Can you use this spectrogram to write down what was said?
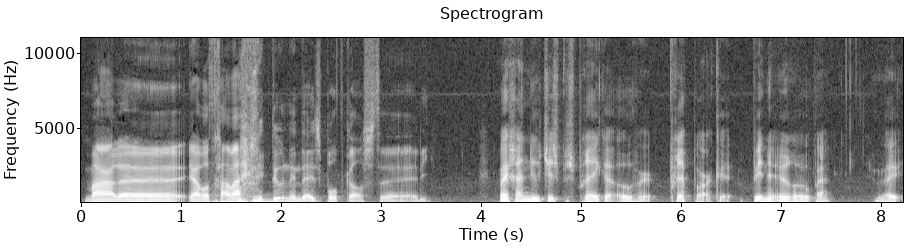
Maar eh, ja, wat gaan we eigenlijk doen in deze podcast, eh Eddie? Wij gaan nieuwtjes bespreken over pretparken binnen Europa. Wij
